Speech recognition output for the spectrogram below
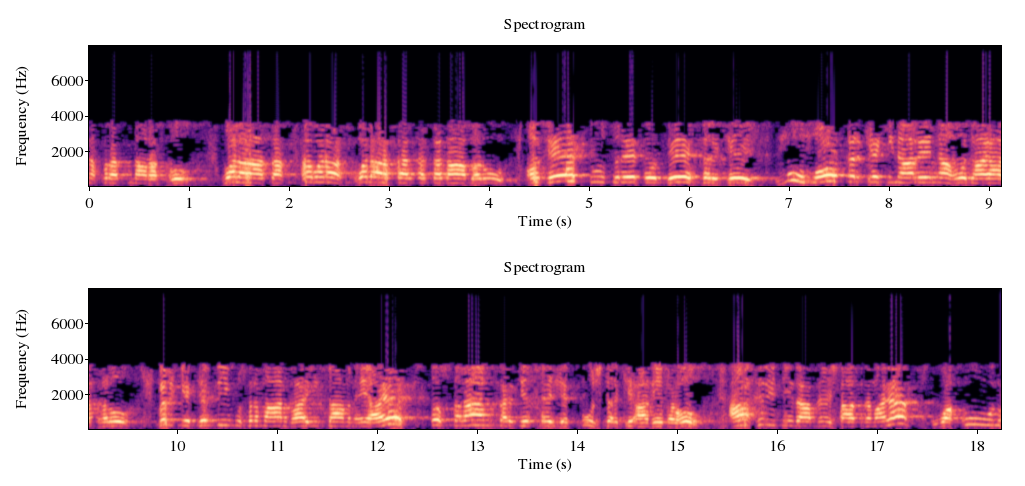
نفرت نہ رکھو. ولا خبر ولا تدابرو اور ایک دوسرے کو دیکھ کر کے، منہ موڑ کر کے کنارے نہ ہو جایا کرو۔ بلکہ جب بھی مسلمان بھائی سامنے آئے، تو سلام کر کے، خیریت پوچھ کر کے آگے بڑھو۔ آخری چیز آپ نے ساتھ نمایا وقول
